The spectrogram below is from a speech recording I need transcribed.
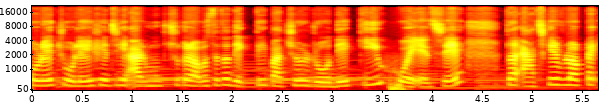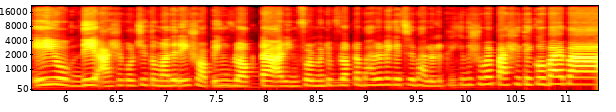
করে চলে এসেছি। আর মুখ চোখের অবস্থা তো দেখতেই পাচ্ছ, রোদে কি হয়েছে। তো আজকের ব্লগটা এই অবধি। আশা করছি তোমাদের এই শপিং ব্লগটা আর ইনফরমেটিভ ব্লগটা ভালো লেগেছে ভালো লাগলে কিন্তু সবাই পাশে থেকো বাই বাই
